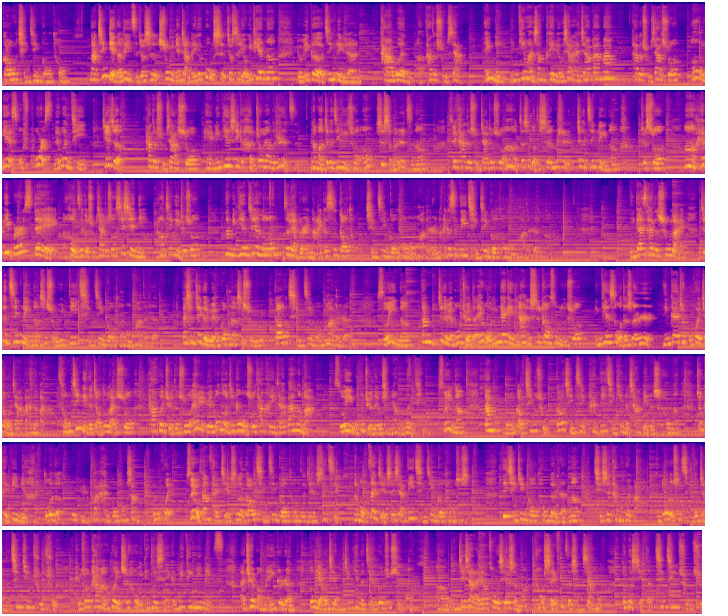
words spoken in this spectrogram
高情境沟通。那经典的例子就是书里面讲的一个故事，就是有一天呢，有一个经理人，他问呃他的属下。哎，你明天晚上可以留下来加班吗？他的属下说哦 yes, of course，没问题。”接着，他的属下说：“哎，明天是一个很重要的日子。”那么这个经理说：“哦，是什么日子呢？”所以他的属下就说：“嗯，这是我的生日。”这个经理呢 就说：“嗯，Happy birthday。”然后这个属下就说：“谢谢你。”然后经理就说：“那明天见喽。”这两个人哪一个是高通情境沟通文化的人，哪一个是低情境沟通文化的人呢？你应该猜得出来，这个经理呢是属于低情境沟通文化的人，但是这个员工呢是属于高情境文化的人。所以呢，当这个员工觉得，哎，我应该给你暗示，告诉你说，明天是我的生日，你应该就不会叫我加班了吧？从经理的角度来说，他会觉得说，哎，员工都已经跟我说他可以加班了嘛，所以我不觉得有什么样的问题。所以呢。当我们搞清楚高情境和低情境的差别的时候呢，就可以避免很多的不愉快和沟通上的误会。所以我刚才解释了高情境沟通这件事情，那么我再解释一下低情境沟通是什么。低情境沟通的人呢，其实他们会把很多的事情都讲得清清楚楚。比如说开完会之后，一定会写一个 meeting minutes，来确保每一个人都了解我们今天的结论是什么。呃，我们接下来要做些什么，然后谁负责什么项目，都会写得清清楚楚。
